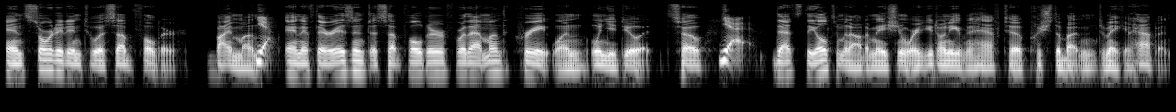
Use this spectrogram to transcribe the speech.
and sort it into a subfolder by month. Yeah. and if there isn't a subfolder for that month, create one when you do it. So Yeah, that's the ultimate automation where you don't even have to push the button to make it happen.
